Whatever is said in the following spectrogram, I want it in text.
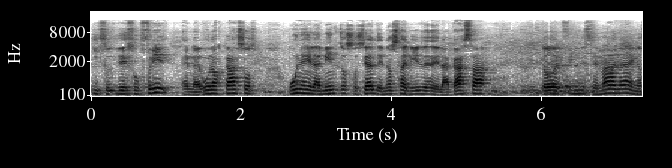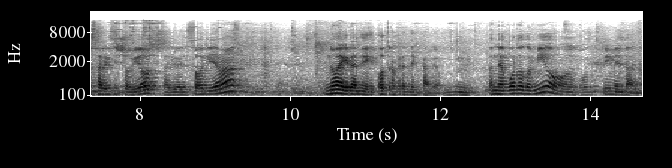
y de sufrir en algunos casos un aislamiento social de no salir desde la casa todo el fin de semana y no saber si llovió, si salió el sol y demás. No hay grandes, otros grandes cambios. ¿Están de acuerdo conmigo o estoy inventando?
